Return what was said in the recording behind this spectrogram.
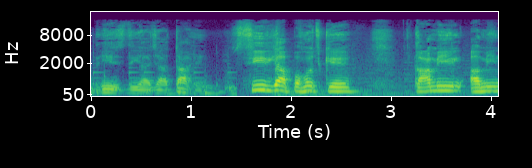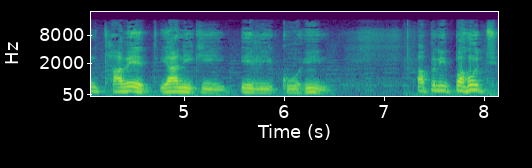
भेज दिया जाता है। सीरिया पहुँच के कामिल अमीन थाबेत, यानी कि एली कोहिन अपनी पहुँच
